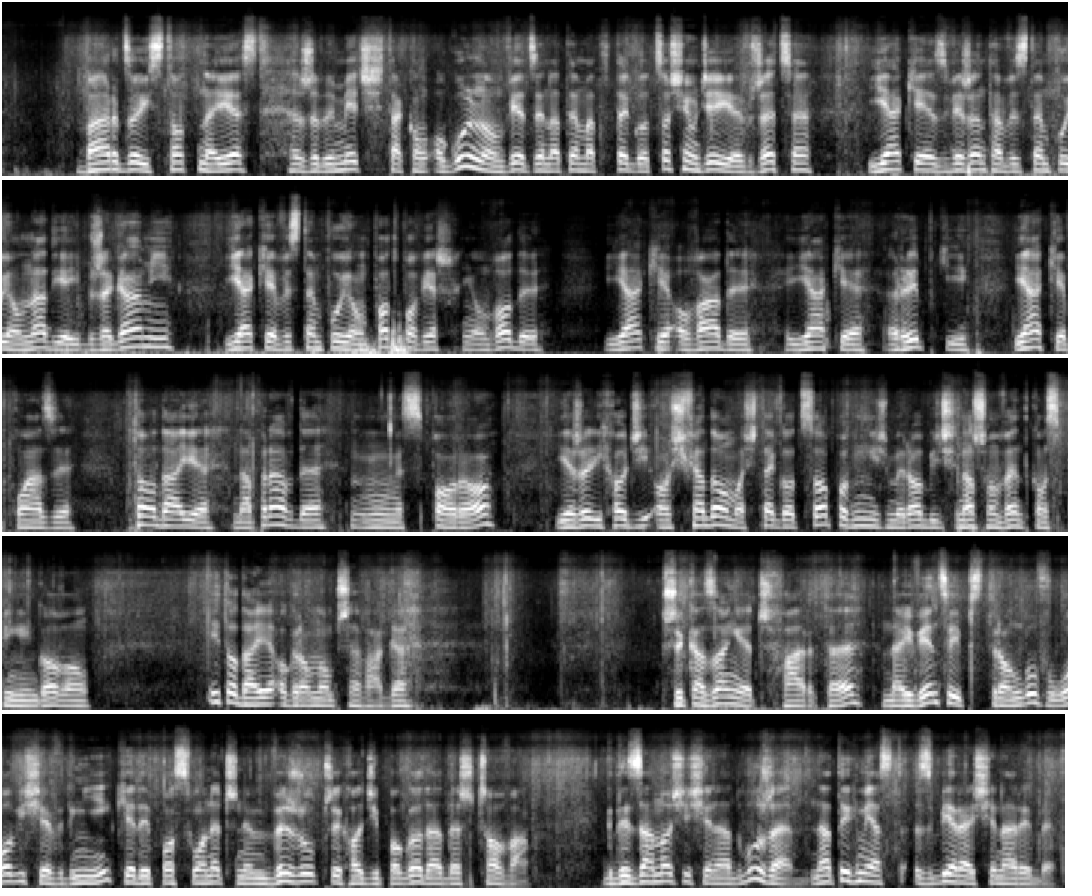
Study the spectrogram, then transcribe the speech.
Bardzo istotne jest, żeby mieć taką ogólną wiedzę na temat tego, co się dzieje w rzece, jakie zwierzęta występują nad jej brzegami, jakie występują pod powierzchnią wody, jakie owady, jakie rybki, jakie płazy. To daje naprawdę mm, sporo, jeżeli chodzi o świadomość tego, co powinniśmy robić naszą wędką spinningową i to daje ogromną przewagę. Przykazanie czwarte. Najwięcej pstrągów łowi się w dni, kiedy po słonecznym wyżu przychodzi pogoda deszczowa. Gdy zanosi się nad burzę, natychmiast zbieraj się na ryby.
